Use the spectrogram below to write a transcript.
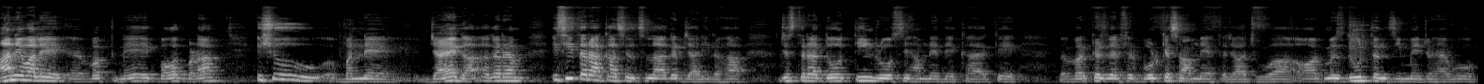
आने वाले वक्त में एक बहुत बड़ा इशू बनने जाएगा। अगर हम इसी तरह का सिलसिला अगर जारी रहा, जिस तरह दो तीन रोज़ से हमने देखा है कि वर्कर्स वेलफेयर बोर्ड के सामने एहतजाज हुआ और मज़दूर तंजीमें जो हैं वो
